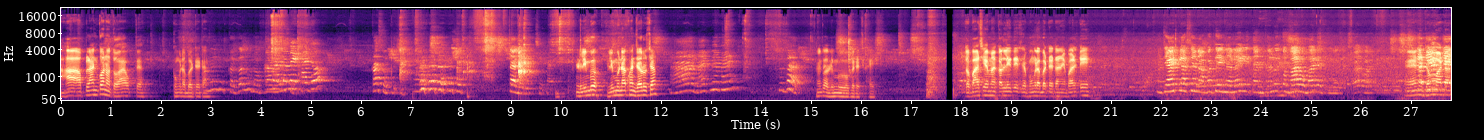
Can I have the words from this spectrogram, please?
આ આ પ્લાન કોનો હતો આ વખતે? ભૂંગળા બટેટા ગલ્લુનો પ્લાન તમે ખાધો કાસો પી. ચાલે જ છે કાંઈ. લીંબુ લીંબુ નાખવાની જરૂર છે? હા નાખ ને ભાઈ સુધાર હું તો લીંબુ વગર જ ખાઈશ. તો પાછી અમે કરી લીધી છે ભૂંગળા બટેટાની પાર્ટી. એને જમવાટા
